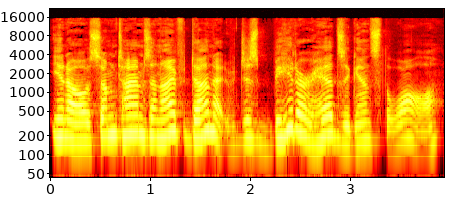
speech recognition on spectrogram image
you know, sometimes, and I've done it, just beat our heads against the wall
